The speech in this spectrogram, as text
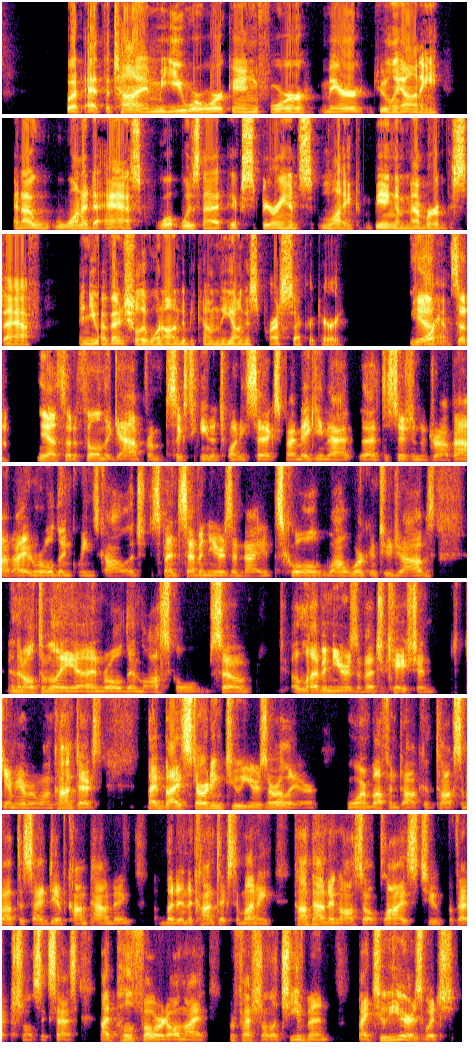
But at the time, you were working for Mayor Giuliani and I wanted to ask, what was that experience like being a member of the staff? And you eventually went on to become the youngest press secretary. Yeah. So Yeah, so to fill in the gap from 16 to 26 by making that that decision to drop out, I enrolled in Queens College, spent seven years at night school while working two jobs, and then ultimately uh, enrolled in law school. So 11 years of education, give me everyone context. By, by starting two years earlier, Warren Buffett talk, talks about this idea of compounding, but in the context of money. Compounding also applies to professional success. I pulled forward all my professional achievement by two years, which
